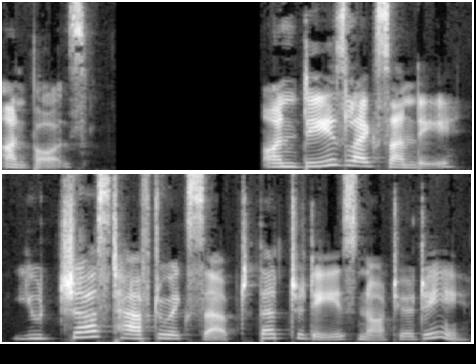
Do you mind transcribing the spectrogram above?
Unpause. On days like Sunday, you just have to accept that today is not your day.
